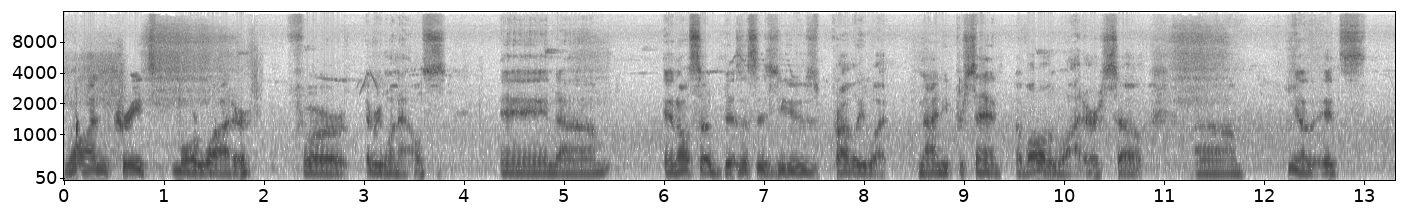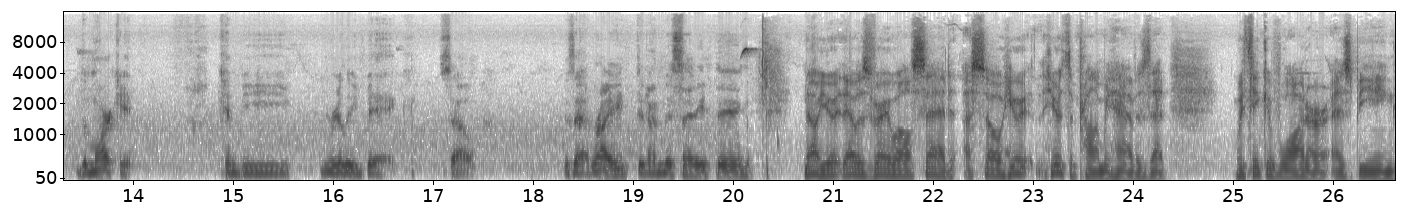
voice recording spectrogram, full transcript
one creates more water for everyone else, and um, and also businesses use probably what ninety percent of all the water. So um, you know it's the market can be really big. So is that right? Did I miss anything? No, that was very well said. Uh, so here, here's the problem we have: is that we think of water as being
